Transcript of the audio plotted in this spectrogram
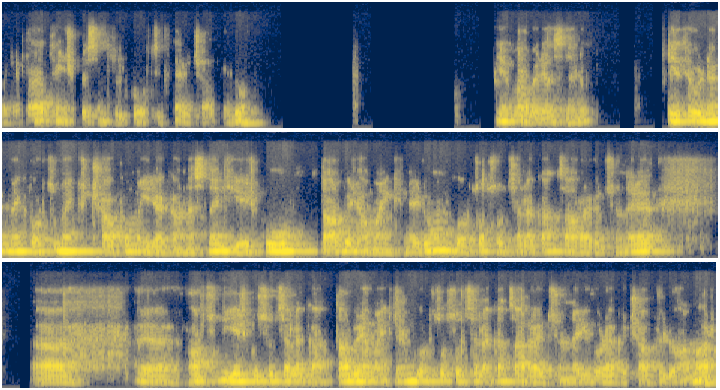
վերել, հա, թե ինչպես ընտրել գործիքները չափելու եւ ավելացնելու։ Եթե օրինակ մենք փորձում ենք չափումը իրականացնել երկու տարբեր համայնքներում գործող սոցիալական ծառայությունները արդյուն երկու սոցիալական տարբեր համայնքներում գործող սոցիալական ծառայությունների որակը չափելու համար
